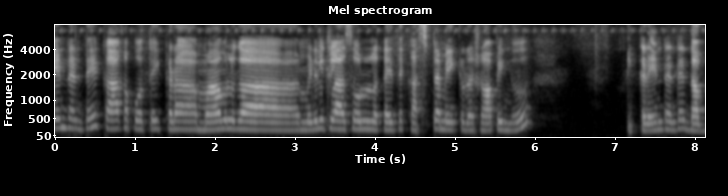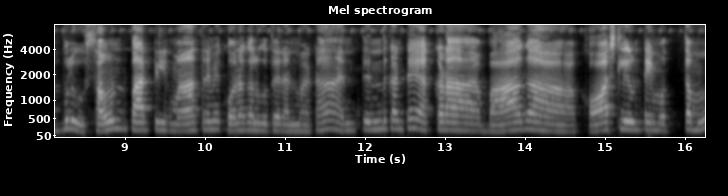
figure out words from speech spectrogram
ఏంటంటే కాకపోతే ఇక్కడ మామూలుగా మిడిల్ క్లాస్ వాళ్ళకైతే కష్టమే ఇక్కడ షాపింగ్. ఇక్కడ ఏంటంటే డబ్బులు సౌండ్ పార్టీలకు మాత్రమే కొనగలుగుతారు అంత ఎందుకంటే అక్కడ బాగా కాస్ట్లీ ఉంటాయి మొత్తము.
